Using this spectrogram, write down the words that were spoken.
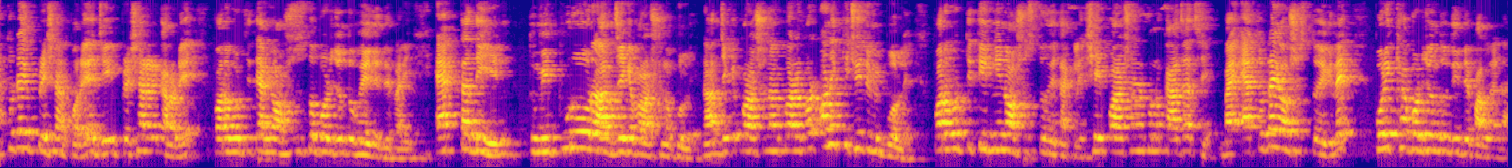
এতটাই প্রেসার পড়ে যে প্রেসারের কারণে পরবর্তীতে আমি অসুস্থ পর্যন্ত হয়ে যেতে পারি। একটা দিন তুমি পুরো রাত জেগে পড়াশোনা করলে। রাত জেগে পড়াশোনা করার পর অনেক কিছুই তুমি বললে। পরবর্তী তিন দিন অসুস্থ হয়ে থাকলে, সেই পড়াশোনার কোনো কাজ আছে? বা এতটাই অসুস্থ হয়ে গেলে পরীক্ষা পর্যন্ত দিতে পারলে না।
